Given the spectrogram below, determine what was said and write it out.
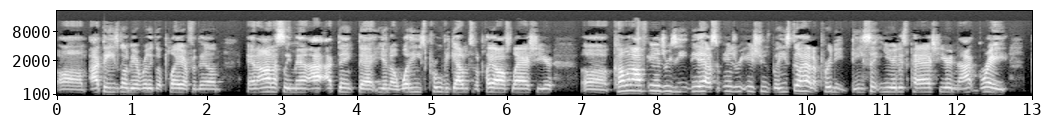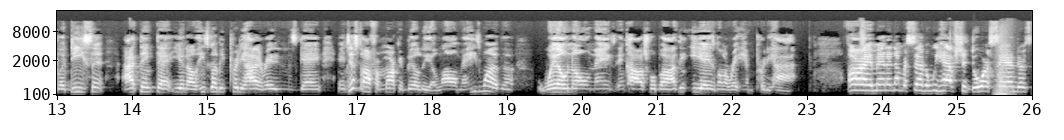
Um, I think he's gonna be a really good player for them. And honestly, man, I, I think that you know what he's proved. He got him to the playoffs last year. Uh, coming off injuries, he did have some injury issues, but he still had a pretty decent year this past year. Not great, but decent. I think that you know he's going to be pretty high rated in this game, and just off of marketability alone, man, he's one of the well-known names in college football. I think EA is going to rate him pretty high. All right, man. At number seven, we have Shedeur Sanders,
